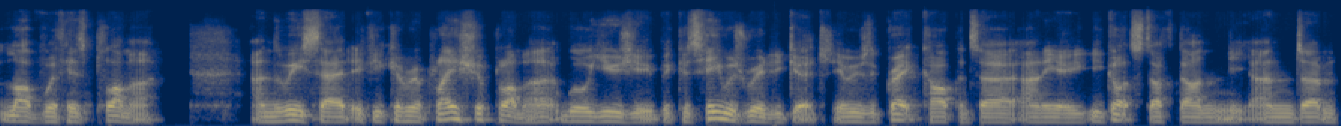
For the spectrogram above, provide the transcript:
love with his plumber and we said, if you can replace your plumber, we'll use you because he was really good. He was a great carpenter and he, he got stuff done. And um,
